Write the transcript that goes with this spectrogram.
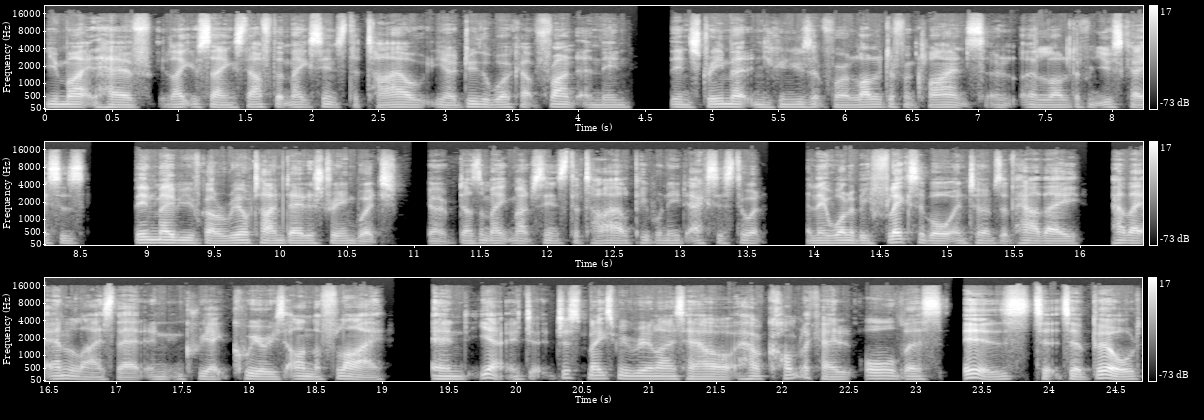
You might have, like you're saying, stuff that makes sense to tile. You know, do the work up front and then then stream it, and you can use it for a lot of different clients, a, a lot of different use cases. Then maybe you've got a real time data stream, which you know, doesn't make much sense to tile. People need access to it, and they want to be flexible in terms of how they how they analyze that and, create queries on the fly. And yeah, it j- just makes me realize how how complicated all this is to, to build.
